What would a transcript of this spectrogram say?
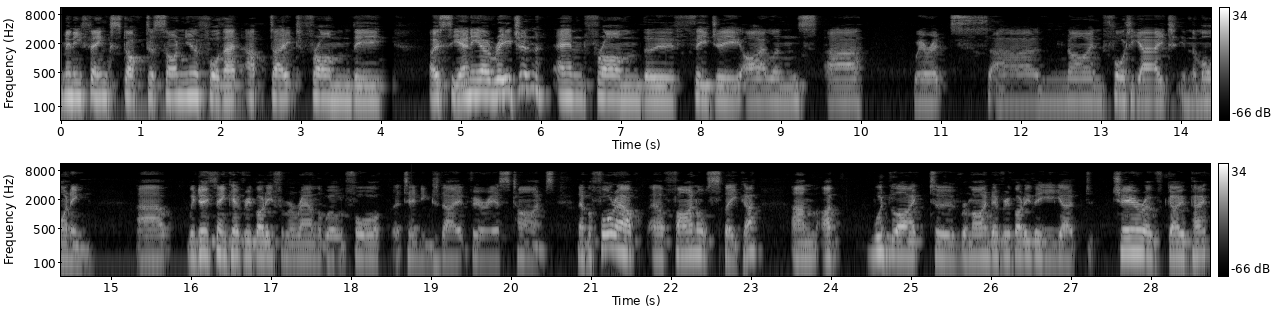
Many thanks, Dr. Sonia, for that update from the Oceania region and from the Fiji Islands, uh, where it's uh, 9.48 in the morning. Uh, we do thank everybody from around the world for attending today at various times. Now, before our, our final speaker, um, I would like to remind everybody the uh, chair of GOPAC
